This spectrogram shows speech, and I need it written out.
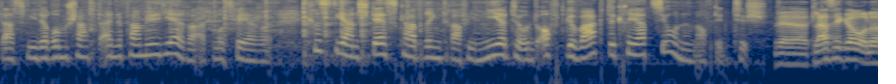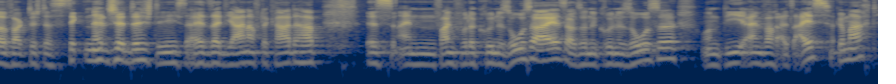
Das wiederum schafft eine familiäre Atmosphäre. Christian Steska bringt raffinierte und oft gewagte Kreationen auf den Tisch. Der Klassiker oder faktisch das Signature-Dish, den ich seit, seit Jahren auf der Karte habe, ist ein Frankfurter grüne Soße-Eis, also eine grüne Soße und die einfach als Eis gemacht.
